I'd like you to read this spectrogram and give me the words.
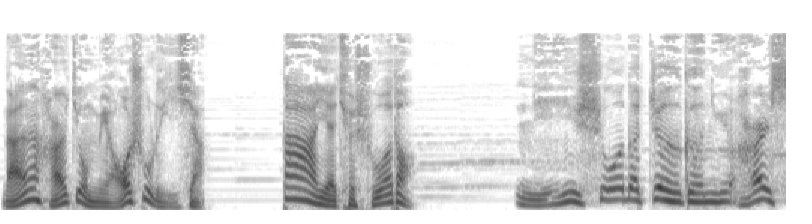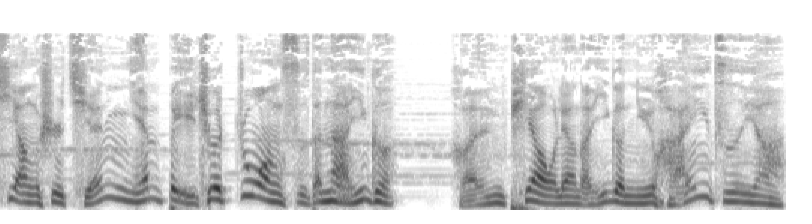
男孩就描述了一下。大爷却说道：‘你说的这个女孩像是前年被车撞死的那一个，很漂亮的一个女孩子呀，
